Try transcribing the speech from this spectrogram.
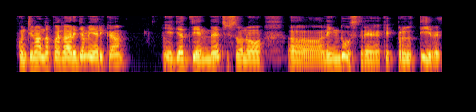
Continuando a parlare di America, e di aziende ci sono uh, le industrie che, produttive,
